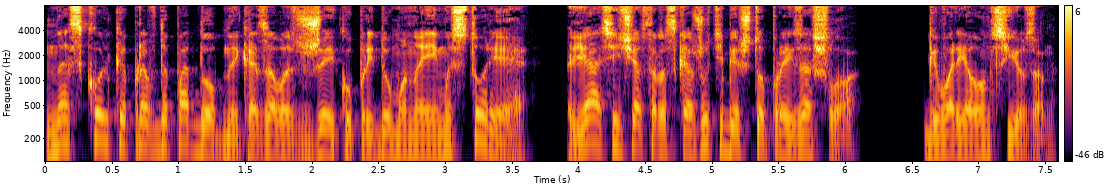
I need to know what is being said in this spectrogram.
Насколько правдоподобной казалась Джейку придуманная им история, я сейчас расскажу тебе, что произошло. — говорил он Сьюзан.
